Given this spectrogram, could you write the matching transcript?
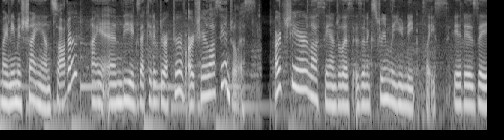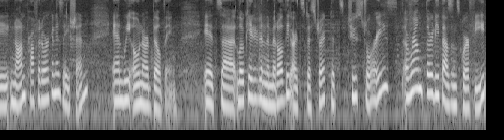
my name is Cheyenne Sauter. I am the executive director of ArtShare Los Angeles. ArtShare Los Angeles is an extremely unique place. It is a nonprofit organization, and we own our building. It's uh, located in the middle of the Arts District. It's two stories, around 30,000 square feet.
